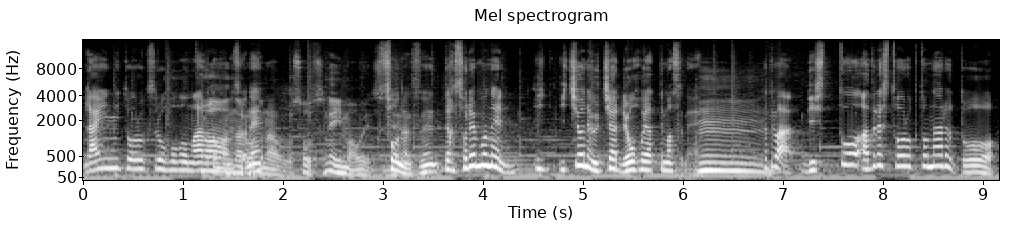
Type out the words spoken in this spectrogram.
LINE に登録する方法もあると思うんですよね。なるほどそうですね今多いですね。そうなんですね。だからそれもね、い一応ね、うちは両方やってますね。例えば、リスト、アドレス登録となると、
